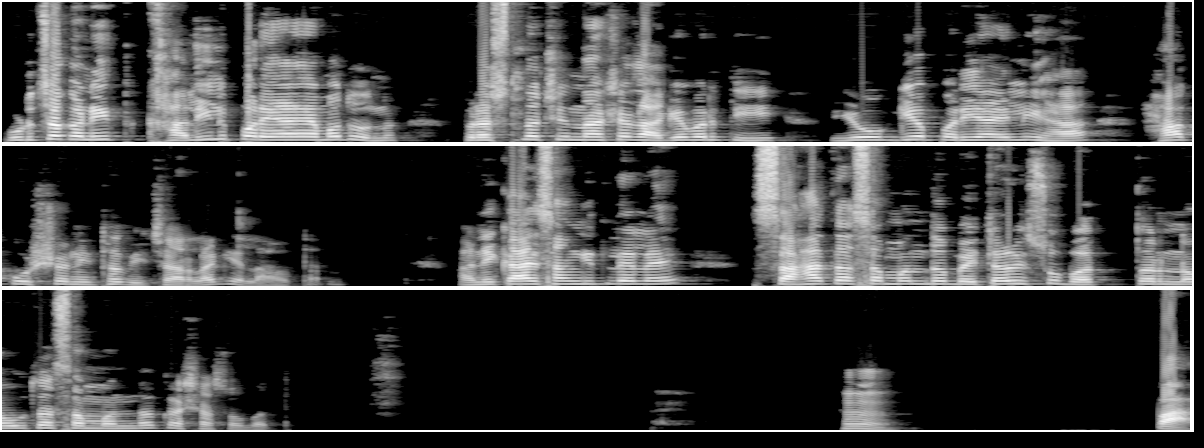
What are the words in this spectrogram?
पुढचं गणित खालील पर्यायामधून प्रश्नचिन्हाच्या जागेवरती योग्य पर्याय लिहा हा क्वेश्चन इथं विचारला गेला होता. आणि काय सांगितलेलं आहे? सहाचा संबंध बेचाळीस सोबत तर नऊचा संबंध कशासोबत? हम्म. पा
